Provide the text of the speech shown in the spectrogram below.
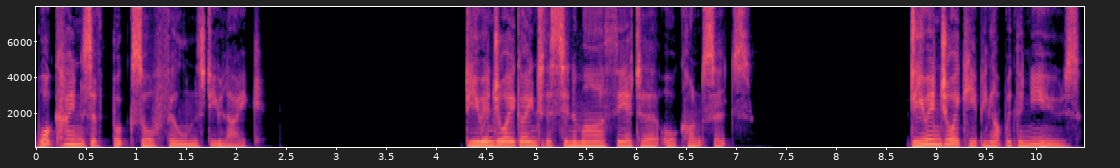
What kinds of books or films do you like? Do you enjoy going to the cinema, theatre, or concerts? Do you enjoy keeping up with the news?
